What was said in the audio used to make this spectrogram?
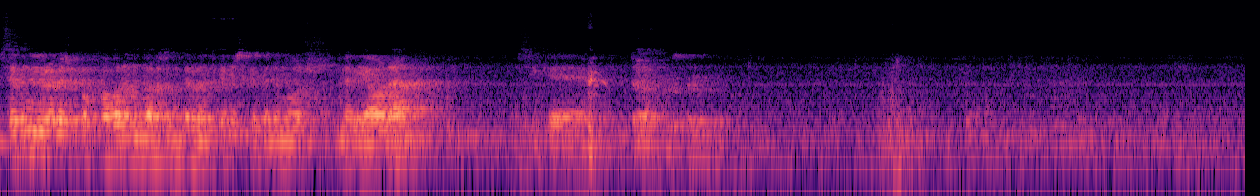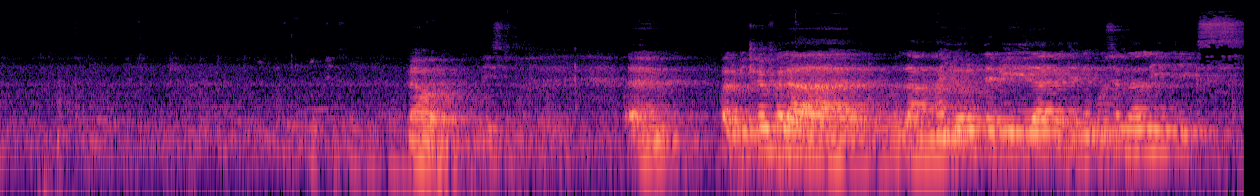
Ser muy breves, por favor, en todas las intervenciones, que tenemos media hora. Así que. No, listo. Eh, para mí creo que la, la, mayor debilidad que tenemos en Analytics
